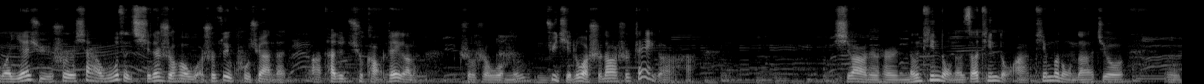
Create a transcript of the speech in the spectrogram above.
我也许是下五子棋的时候我是最酷炫的啊，他就去搞这个了，是不是？我们具体落实到是这个哈，希望就是能听懂的则听懂啊，听不懂的就，嗯，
